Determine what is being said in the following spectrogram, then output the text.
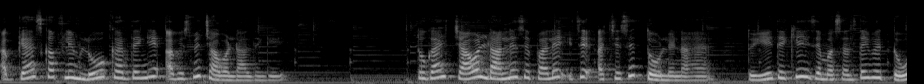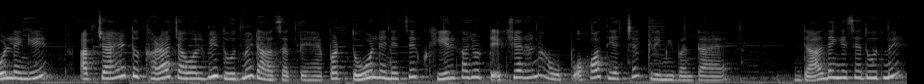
अब गैस का फ्लेम लो कर देंगे। अब इसमें चावल डाल देंगे। तो गाय चावल डालने से पहले इसे अच्छे से तोड़ लेना है। तो ये देखिए, इसे मसलते हुए तोड़ लेंगे। अब चाहे तो खड़ा चावल भी दूध में डाल सकते हैं, पर तोड़ लेने से खीर का जो टेक्सचर है ना, वो बहुत ही अच्छा क्रीमी बनता है। डाल देंगे इसे दूध में।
